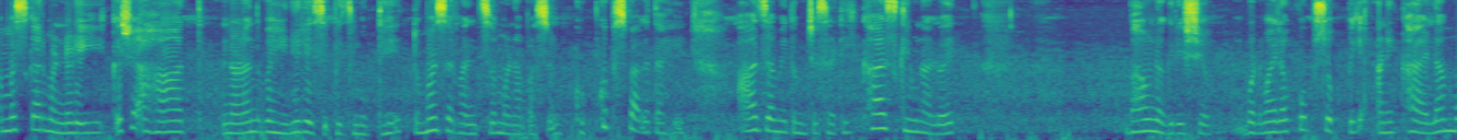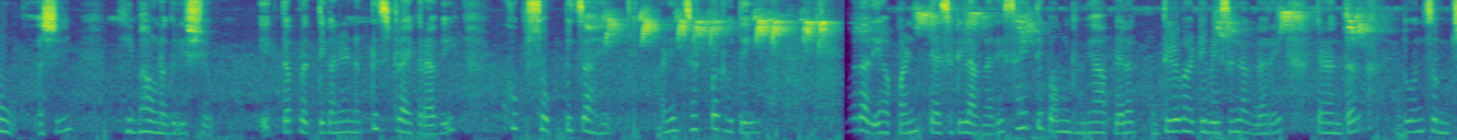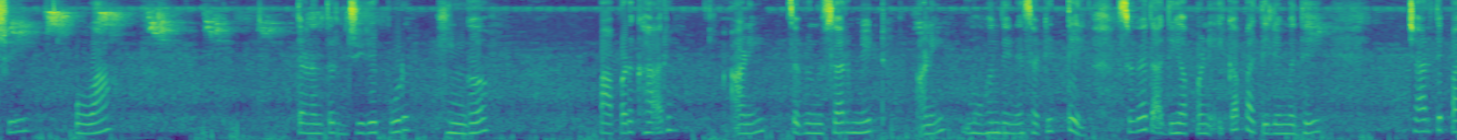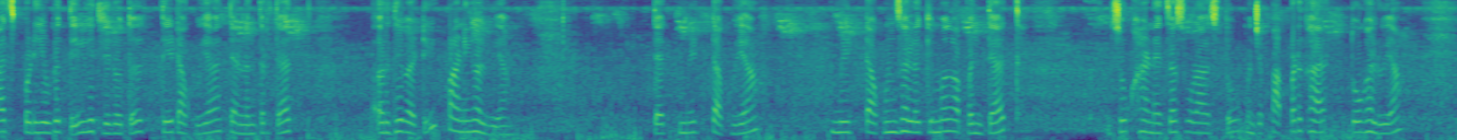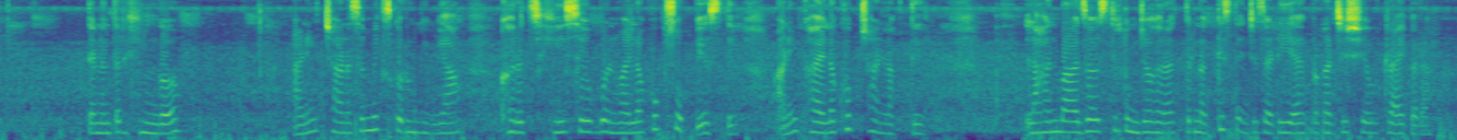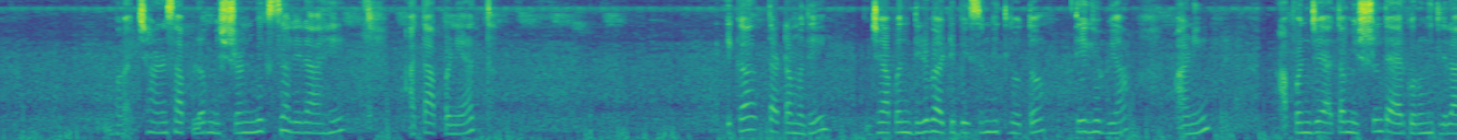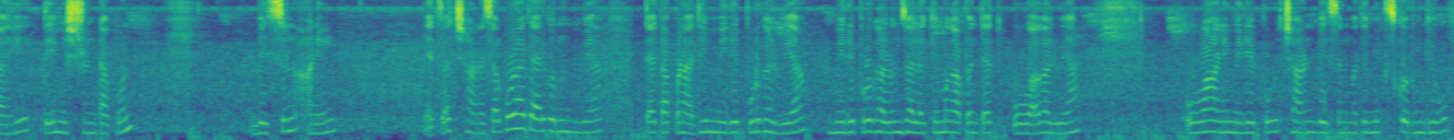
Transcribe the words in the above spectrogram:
नमस्कार मंडळी कसे आहात? नणंद बहिणी रेसिपीजमध्ये तुम्हा सर्वांचं मनापासून खूप खूप स्वागत आहे. आज आम्ही तुमच्यासाठी खास घेऊन आलो आहेत भावनगरी शेव. बनवायला खूप सोपी आणि खायला मऊ अशी ही भावनगरी शेव. एकदा प्रत्येकाने नक्कीच ट्राय करावी. खूप सोपीच आहे आणि झटपट होते. वर आधी आपण त्यासाठी लागणारे साहित्य पाहून घेऊया. आपल्याला दीड वाटी बेसन लागणार आहे. त्यानंतर दोन चमचे ओवा त्यानंतर जिरेपूड हिंग पापड खार आणि चवीनुसार मीठ आणि मोहन देण्यासाठी तेल. सगळ्यात आधी आपण एका पातेलीमध्ये चार ते पाच पडी एवढं तेल घेतलेलं होतं ते टाकूया. त्यानंतर त्यात अर्धी वाटी पाणी घालूया. त्यात मीठ टाकूया. मीठ टाकून झालं की मग आपण त्यात जो खाण्याचा सोडा असतो म्हणजे पापड खार तो घालूया. त्यानंतर हिंग आणि छान असं मिक्स करून घेऊया. खरंच ही सेव बनवायला खूप सोपी असते आणि खायला खूप छान लागते. लहान बाळ जर असतील तुमच्या घरात तर नक्कीच त्यांच्यासाठी या प्रकारची शेव ट्राय करा. बघा छान असं आपलं मिश्रण मिक्स झालेलं आहे. आता आपण यात एका ताटामध्ये जे आपण दीड वाटी बेसन घेतलं होतं ते घेऊया. आणि आपण जे आता मिश्रण तयार करून घेतलेलं आहे ते मिश्रण टाकून बेसन आणि याचा छान असा गोळा तयार करून घेऊया. त्यात आपण आधी मिरेपूड घालूया. मिरेपूड घालून झालं की मग आपण त्यात ओवा घालूया. ओवा आणि मिरेपूड छान बेसनमध्ये मिक्स करून घेऊ.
